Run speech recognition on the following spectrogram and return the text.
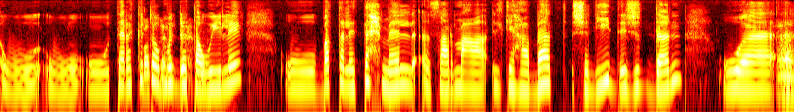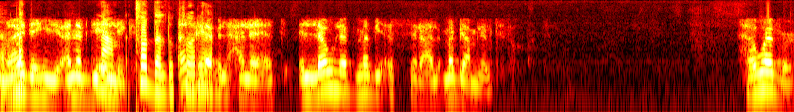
و... و... وتركته مدة تحمل. طويلة وبطلت تحمل صار معها التهابات شديدة جدا و آه ما هيدي هي أنا بدي نعم أقول لك تفضل دكتور أغلب يعني الحالات اللولب ما بيأثر على ما بيعمل التصاقات however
